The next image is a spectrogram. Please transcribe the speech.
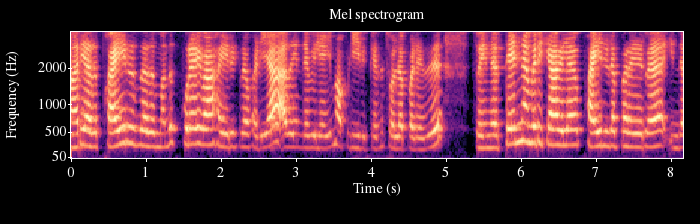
மாதிரி அது பயிரிடுறதும் வந்து குறைவாக இருக்கிறபடியாக அது இந்த விலையும் அப்படி இருக்குன்னு சொல்லப்படுது. ஸோ இந்த தென் அமெரிக்காவில் பயிரிடப்படுகிற இந்த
